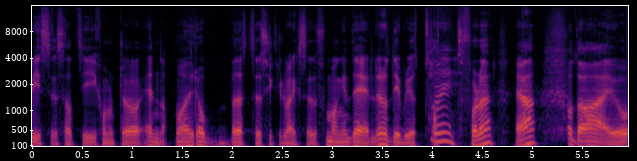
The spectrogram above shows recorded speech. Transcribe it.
viser det seg at de kommer til å ende opp med å robbe dette sykkelverkstedet for mange deler, og de blir jo tatt Oi. for det. Ja, og da er jo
